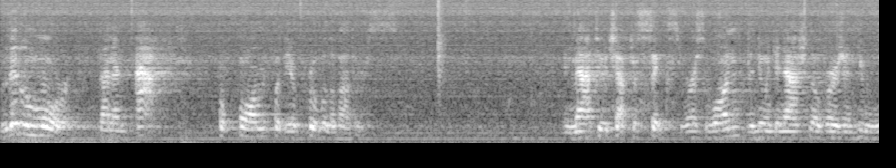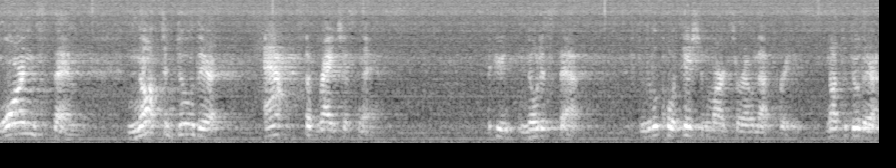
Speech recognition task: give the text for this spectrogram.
little more than an act performed for the approval of others. In Matthew chapter 6, verse 1, the New International Version, he warns them not to do their acts of righteousness. If you notice that, little quotation marks around that phrase. Not to do their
